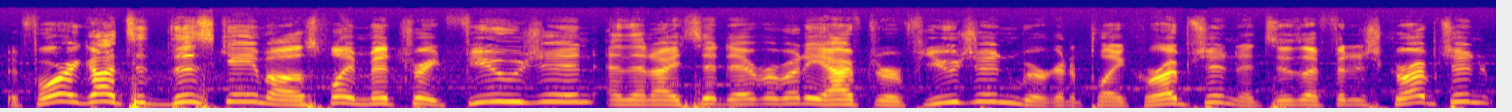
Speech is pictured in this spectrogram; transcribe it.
Before I got to this game, I was playing Metroid Fusion, and then I said to everybody after Fusion, we are going to play Corruption. And as soon as I finished Corruption,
